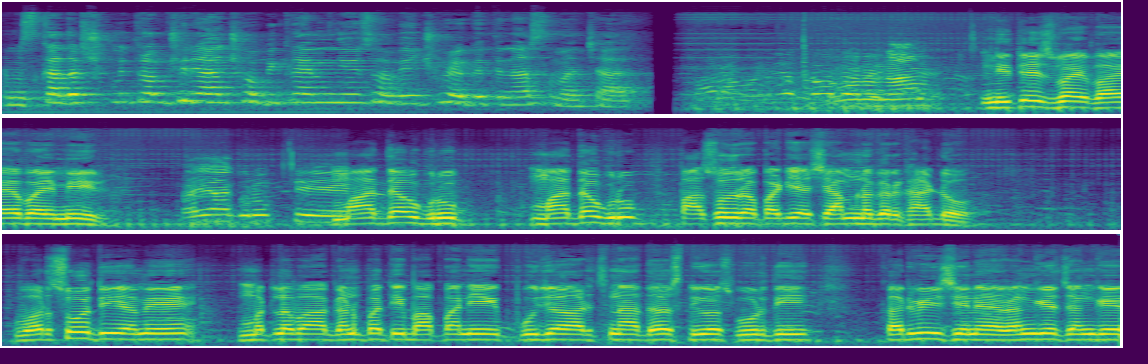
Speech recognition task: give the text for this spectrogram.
નમસ્કાર દર્શક મિત્રો આપ જોઈ રહ્યા છો ક્રાઇમ ન્યૂઝ. હવે જોઈએ અગત્યના સમાચાર. તમારું નામ? નિતેશભાઈ ભાયાભાઈ મીર. કયા ગ્રુપથી માધવ ગ્રુપ માધવ ગ્રુપ પાસોદરા પાટિયા શ્યામનગર ખાડો. વર્ષોથી અમે મતલબ આ ગણપતિ બાપાની પૂજા અર્ચના દસ દિવસ પૂરતી કરવી છે ને રંગે ચંગે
